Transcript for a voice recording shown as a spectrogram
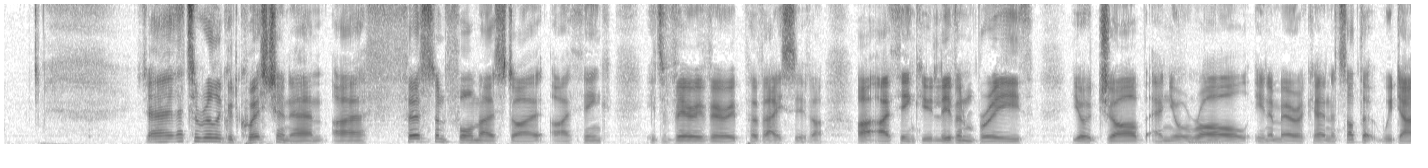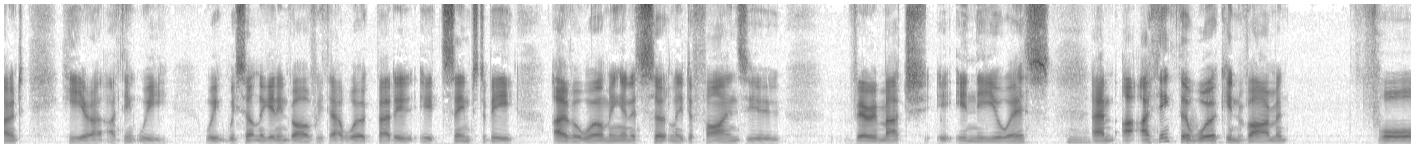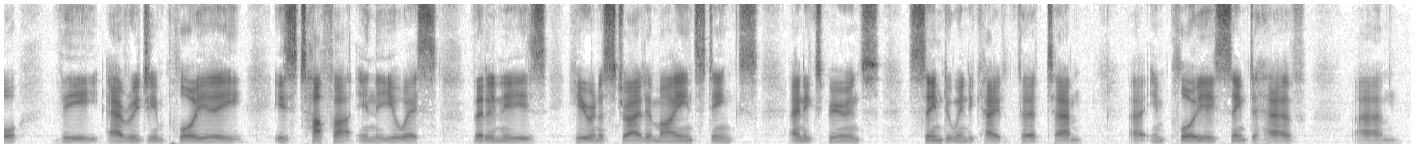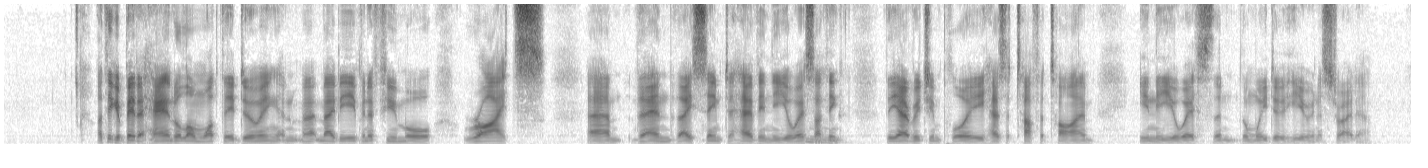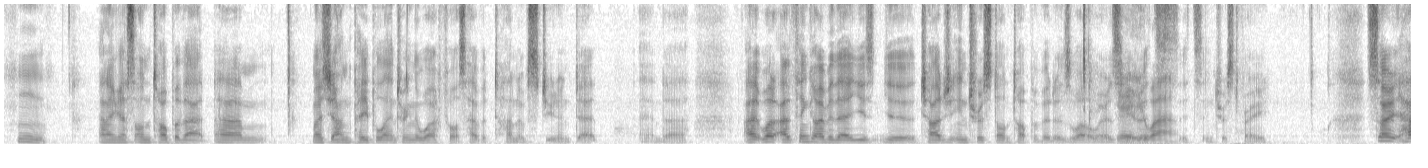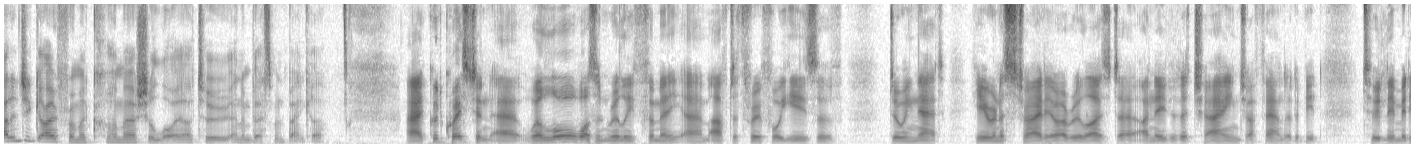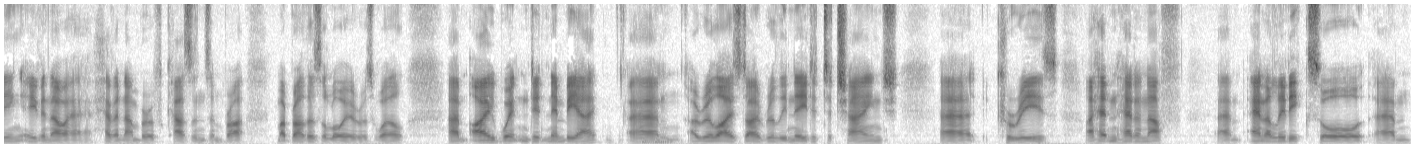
Uh, that's a really good question. Um, uh, first and foremost, I, I think it's very, very pervasive. Uh, I, I think you live and breathe your job and your role in America, and it's not that we don't here. I, I think we, we, we certainly get involved with our work, but it, it seems to be overwhelming, and it certainly defines you very much in the US. Um, I, I think the work environment for the average employee is tougher in the US than it is here in Australia. My instincts and experience seem to indicate that um, uh, employees seem to have, um, I think, a better handle on what they're doing and maybe even a few more rights um, than they seem to have in the US. I think the average employee has a tougher time in the US than, than we do here in Australia. Hmm. And I guess on top of that, um, most young people entering the workforce have a ton of student debt, and uh, I well, I think over there you you charge interest on top of it as well, whereas Yeah, here it's, it's interest free. So how did you go from a commercial lawyer to an investment banker? Uh, good question. Uh, well, law wasn't really for me. Um, after three or four years of doing that here in Australia, I realised uh, I needed a change. I found it a bit too limiting, even though I have a number of cousins and bro- my brother's a lawyer as well. Um, I went and did an MBA. Um, I realised I really needed to change uh, careers. I hadn't had enough um, analytics or um,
